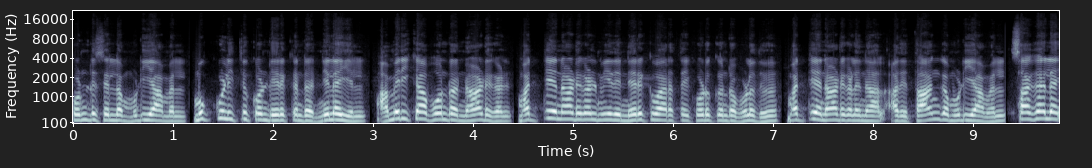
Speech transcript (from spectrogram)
கொண்டு செல்ல முடியாமல் முக்குளித்துக் கொண்டு இருக்கின்ற நிலையில் அமெரிக்கா போன்ற நாடுகள் மற்ற நாடுகள் மீது நெருக்குவாரத்தை கொடுக்கின்ற பொழுது மற்ற நாடுகளினால் அது தாங்க முடியாமல் சகல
